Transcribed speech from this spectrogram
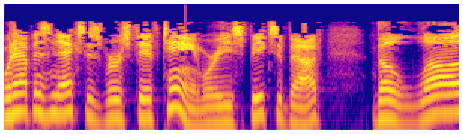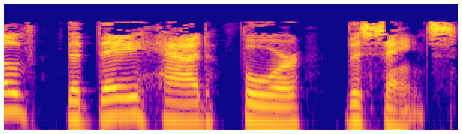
What happens next is verse 15, where he speaks about the love that they had for the saints.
